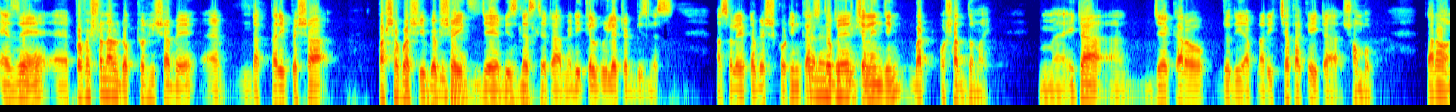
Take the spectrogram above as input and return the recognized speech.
অ্যাজ এ প্রফেশনাল ডক্টর হিসাবে ডাক্তারি পেশা পাশাপাশি ব্যবসায়িক যে বিজনেস যেটা মেডিকেল রিলেটেড বিজনেস আসলে এটা বেশ কঠিন কাজ। তবে চ্যালেঞ্জিং বাট অসাধ্য নয়। এটা যে কারও যদি আপনার ইচ্ছা থাকে এটা সম্ভব। কারণ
